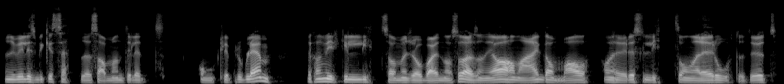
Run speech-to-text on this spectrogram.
men du vil liksom ikke sette det sammen til et ordentlig problem. Det kan virke litt sånn med Joe Biden også. Det er sånn, ja, han er gammel, han høres litt sånn rotete ut.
